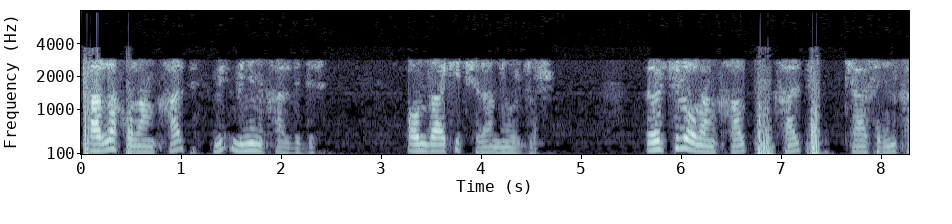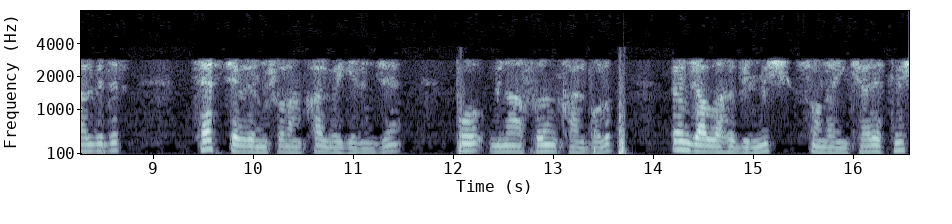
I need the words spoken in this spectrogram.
parlak olan kalp müminin kalbidir. Ondaki çıra nurdur. Örtülü olan kalp, kalp kafirin kalbidir. Ters çevrilmiş olan kalbe gelince bu münafığın kalbi olup önce Allah'ı bilmiş sonra inkar etmiş.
